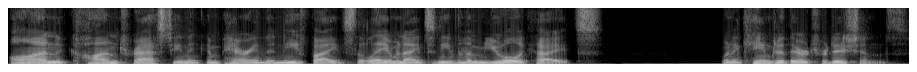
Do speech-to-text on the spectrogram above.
on contrasting and comparing the Nephites, the Lamanites, and even the Mulekites when it came to their traditions.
